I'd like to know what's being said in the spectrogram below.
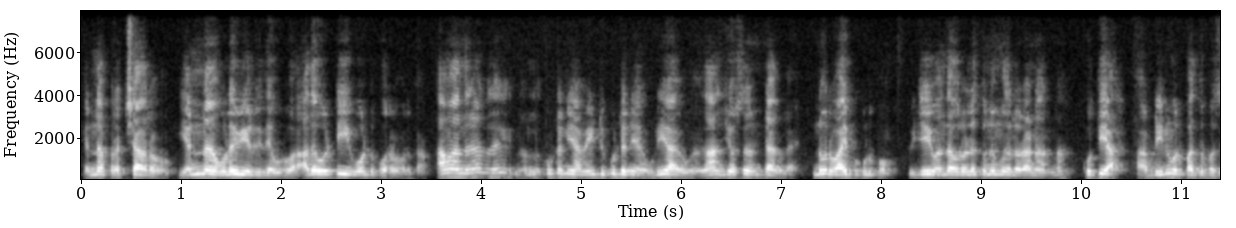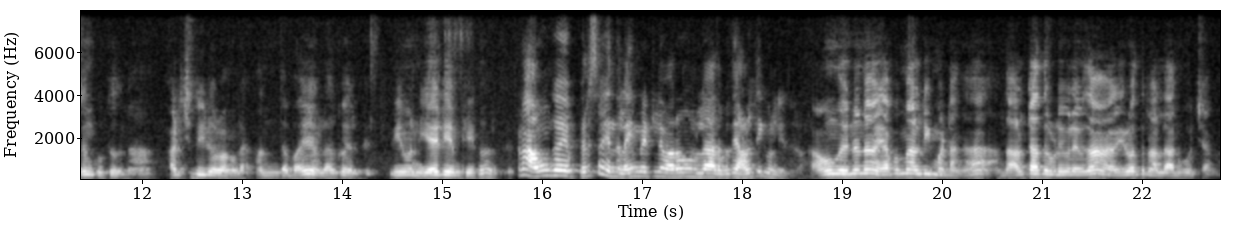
என்ன பிரச்சாரம்? என்ன உளவியல் ரீதியாக உருவா? அதை ஒட்டி ஓட்டு போடுறவன் இருக்கான். அவன் அந்த நேரத்தில் "ஏய், நல்ல கூட்டணியா வெயிட்டு கூட்டணியா முடியா அவங்க தான். நின்ட்டாங்களே இன்னொரு வாய்ப்பு கொடுப்போம். விஜய் வந்து அவரோட துணை முதல்வர் ஆனாருன்னா குத்தியா? அப்படின்னு ஒரு பத்து பர்சன்ட் குத்துதுன்னா அடிச்சு தூக்கிட்டு வருவாங்களே அந்த பயம் எல்லாருக்கும் இருக்கு. ஈவன் ஏடிஎம்கேக்கும் இருக்கு. ஆனா அவங்க பெருசா இந்த லைம் லைட்ல வரவும் இல்லை. அதை பத்தி அழட்டிக்கும் இல்லையா அவங்க என்னன்னா எப்பவுமே அழட்டிக்க மாட்டாங்க. அந்த அல்ட்டாதனுடைய விளைவு தான் இருபத்தி நாலில் அனுபவிச்சாங்க.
